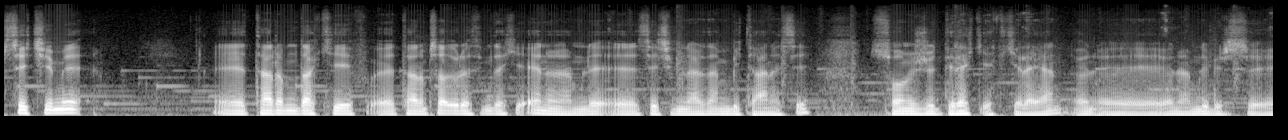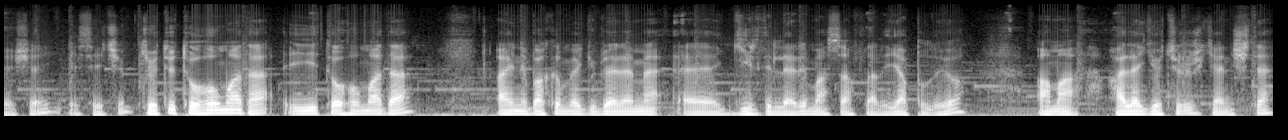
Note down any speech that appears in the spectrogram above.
seçimi e, tarımdaki, e, tarımsal üretimdeki en önemli e, seçimlerden bir tanesi. Sonucu direkt etkileyen ön- önemli bir şey, seçim. Kötü tohuma da, iyi tohuma da aynı bakım ve gübreleme girdileri, masrafları yapılıyor. Ama hale götürürken işte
